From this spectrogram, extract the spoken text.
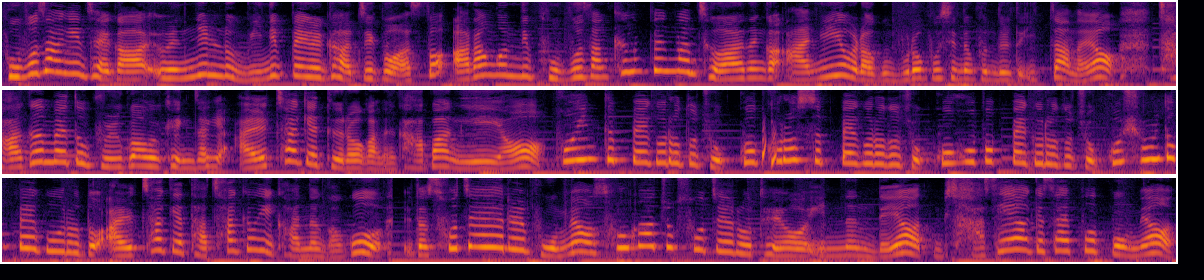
보부상인 제가 웬일로 mini bag을 가지고 왔어? 아랑 언니 보부상 큰 백만 좋아하는 거 아니에요? 라고 물어보시는 분들도 있잖아요. 작음에도 불구하고 굉장히 알차게 들어가는 가방이에요. 포인트 백으로도 좋고 cross bag으로도 좋고 hobo bag으로도 좋고 숄더 백으로도 알차게 다 착용이 가능하고 일단 소재를 보면 소가죽 소재로 되어 있는데요. 자세하게 살펴보면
